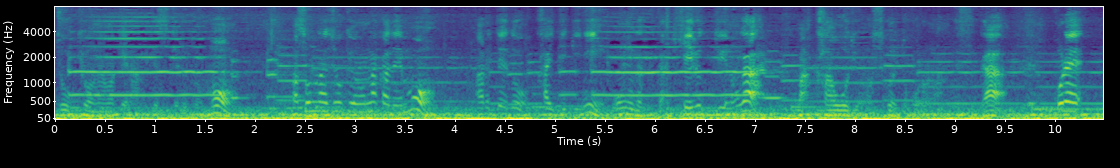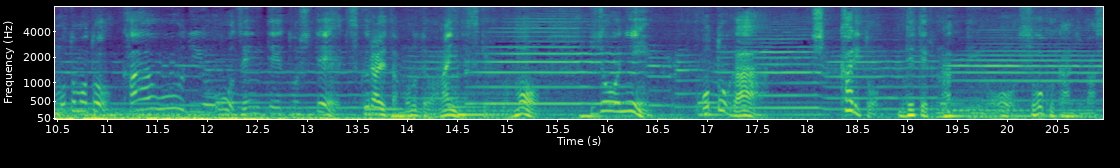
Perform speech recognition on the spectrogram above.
状況なわけなんですけれども、まあ、そんな状況の中でも、ある程度快適に音楽が聴けるっていうのが、まあ、カーオーディオのすごいところなんですが、これ、もともとカーオーディオを前提として作られたものではないんですけれども、非常に音がしっかりと出てるなっていうのをすごく感じます。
